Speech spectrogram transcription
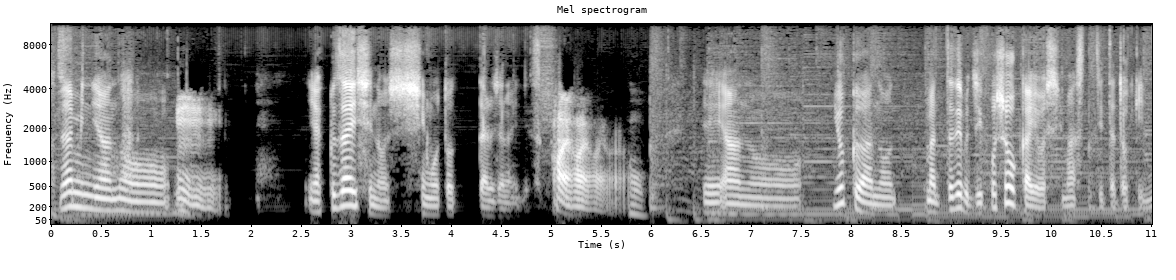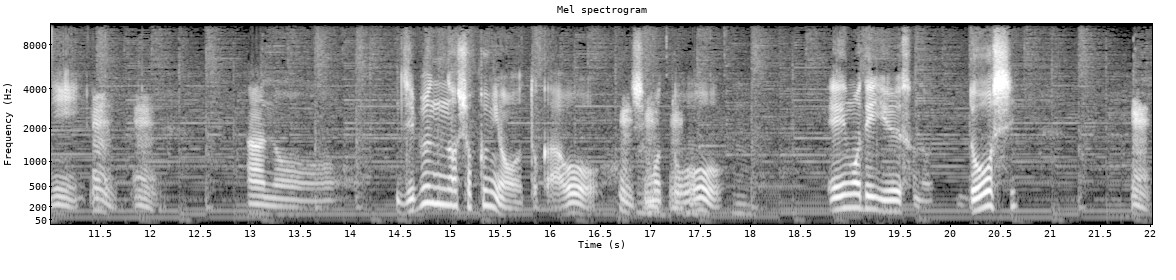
うん。ちなみにあの、うんうん。薬剤師の仕事ってあるじゃないですか。はいはいはいはい。おで、あの、よくあの、まあ、例えば自己紹介をしますって言った時に、うんうん。あの、自分の職業とかを、うん仕事うんをうん。英語で言うその動詞、うん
